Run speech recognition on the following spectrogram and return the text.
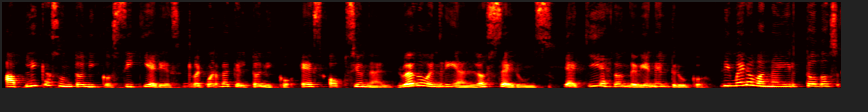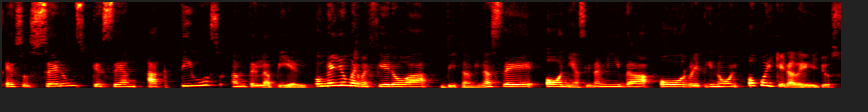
aplicas un tónico si quieres, recuerda que el tónico es opcional. Luego vendrían los serums, y aquí es donde viene el truco. Primero van a ir todos esos serums que sean activos ante la piel con ello me refiero a vitamina C, o niacinamida, o retinol, o cualquiera de ellos.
